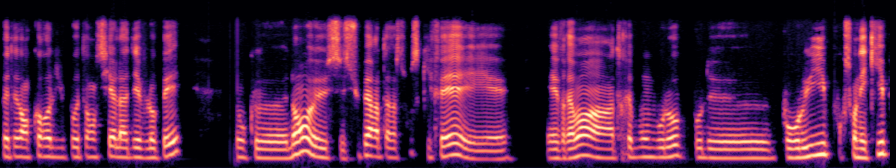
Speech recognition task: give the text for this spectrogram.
peut-être encore du potentiel à développer donc non c'est super intéressant ce qu'il fait et, vraiment un très bon boulot pour lui pour son équipe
